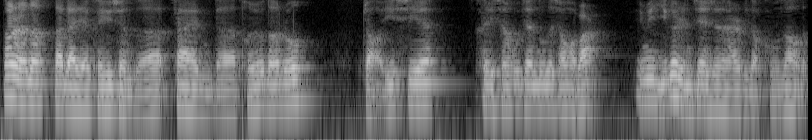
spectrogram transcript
当然呢，大家也可以选择在你的朋友当中找一些可以相互监督的小伙伴儿。因为一个人健身还是比较枯燥的，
